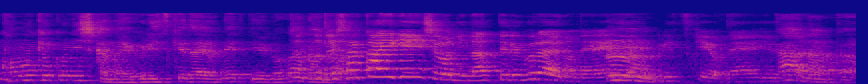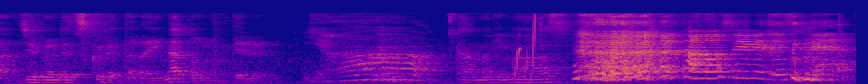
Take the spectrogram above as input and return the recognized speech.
この曲にしかない振り付けだよねっていうのちょっとね社会現象になってるぐらいのね、うん。振り付けよねがなんらか自分で作れたらいいなと思ってる。いや頑張ります。ー 楽しみですね。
